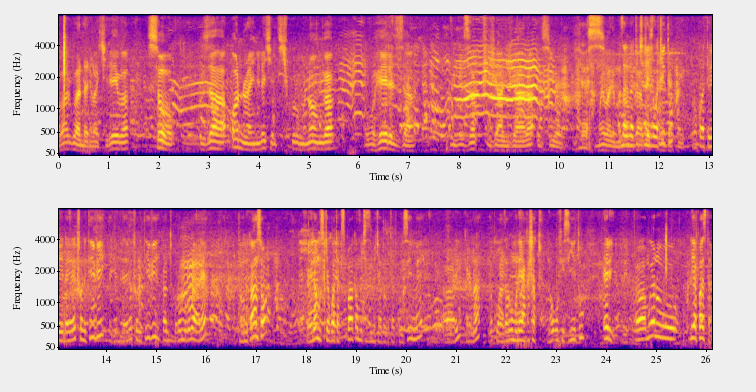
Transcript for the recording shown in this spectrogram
aba rwanda nibakireeba. So kuza online n'ekintu kikuru munonga obuheereza nibuza yes. Mwebale azana munonga, kigenderwa kitu Mr. ukwatire direction tv direction tv kandi tukora mu rubare town council. Eh, namusikiye kwa taxi park mu kizimbe cya Dr Twesime ari eh, karna yo kubanza ari umune yakashatu no office yitu. Eri eh, mwenu dia pastor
